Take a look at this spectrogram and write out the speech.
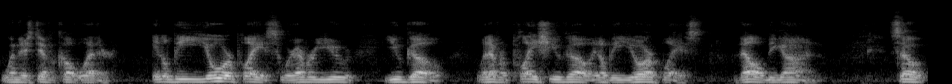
when there's difficult weather. It'll be your place wherever you you go, whatever place you go, it'll be your place. They'll be gone. So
